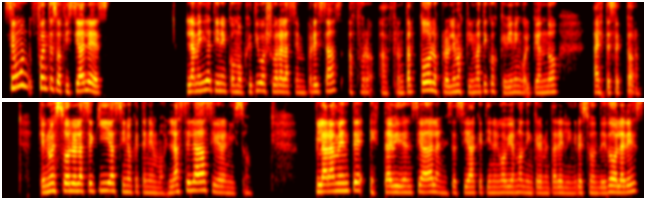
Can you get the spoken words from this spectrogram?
Según fuentes oficiales, la medida tiene como objetivo ayudar a las empresas a, afrontar todos los problemas climáticos que vienen golpeando a este sector, que no es solo la sequía, sino que tenemos las heladas y el granizo. Claramente está evidenciada la necesidad que tiene el gobierno de incrementar el ingreso de dólares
